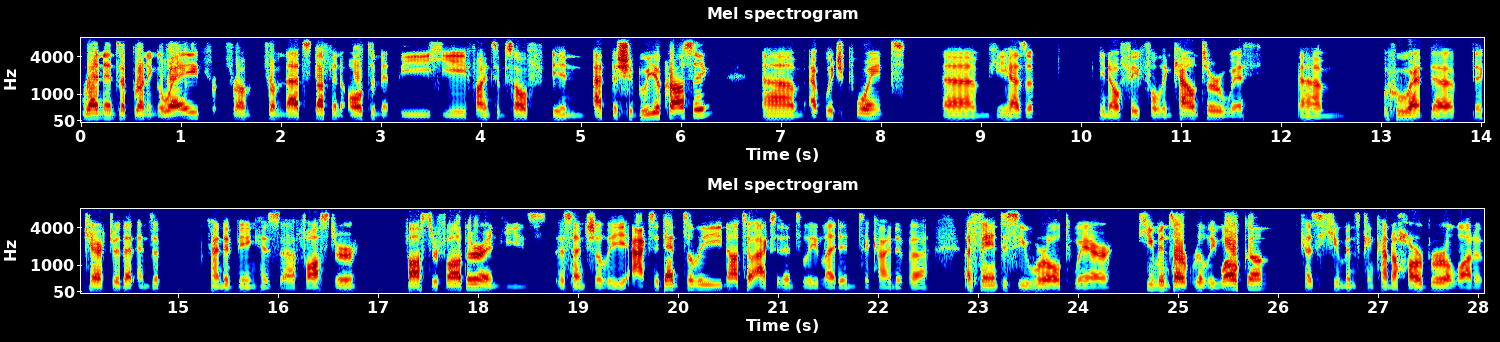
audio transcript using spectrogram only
Ren ends up running away fr- from from that stuff, and ultimately he finds himself in at the Shibuya crossing. Um, at which point um, he has a you know fateful encounter with um, who at the the character that ends up kind of being his uh, foster foster father and he's essentially accidentally not so accidentally led into kind of a, a fantasy world where humans aren't really welcome because humans can kind of harbor a lot of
